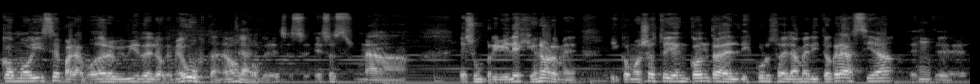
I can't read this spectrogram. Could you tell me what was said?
cómo hice para poder vivir de lo que me gusta, ¿no? Claro. Porque eso es, eso es una... Es un privilegio enorme. Y como yo estoy en contra del discurso de la meritocracia, este,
